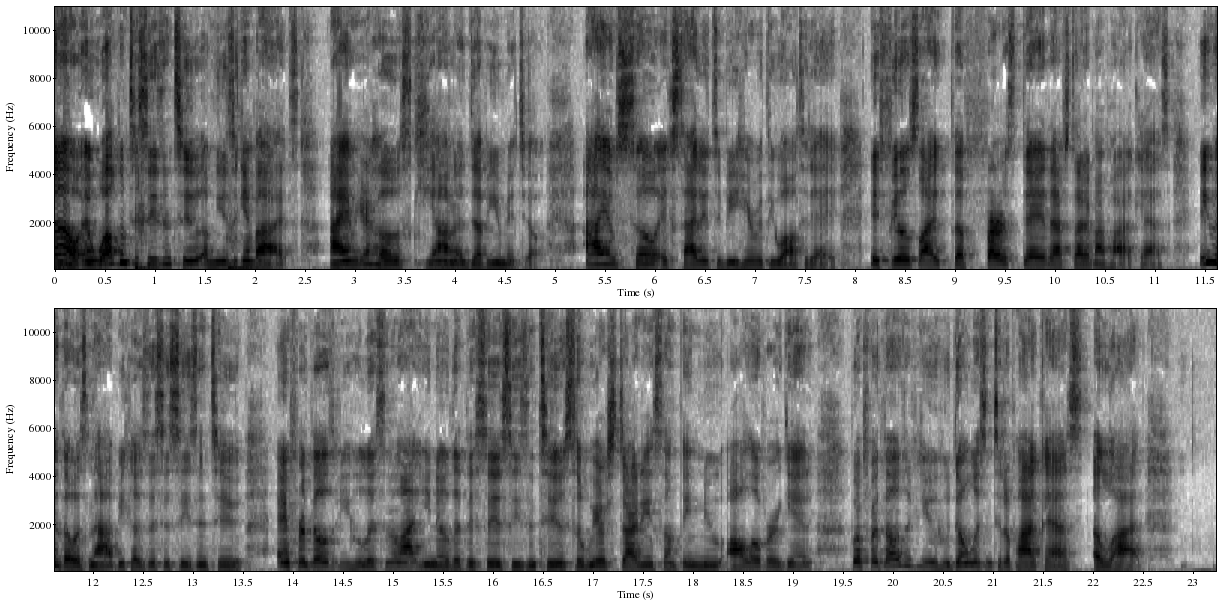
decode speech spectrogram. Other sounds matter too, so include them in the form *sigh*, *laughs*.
Hello, and welcome to season two of Music and Vibes. I am your host, Kiana W. Mitchell. I am so excited to be here with you all today. It feels like the first day that I've started my podcast, even though it's not because this is season two. And for those of you who listen a lot, you know that this is season two, so we're starting something new all over again. But for those of you who don't listen to the podcast a lot,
